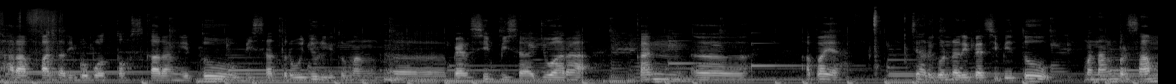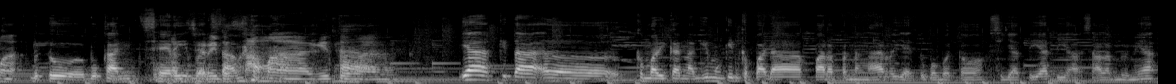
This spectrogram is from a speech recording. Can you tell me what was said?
harapan dari Bobotoh sekarang itu bisa terwujud gitu, Mang. Hmm. Eh, Persib bisa juara. Kan eh, apa ya? Jargon dari Persib itu menang bersama, betul bukan seri, bukan seri bersama, bersama gitu, Ah. Ya kita eh, kembalikan lagi mungkin kepada para pendengar yaitu Boboto sejati ya di Salam Dunia.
